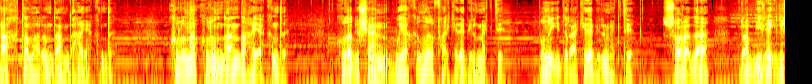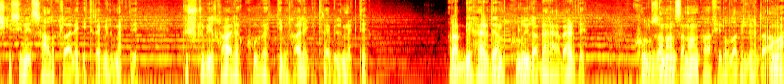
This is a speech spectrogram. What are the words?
Şah damarından daha yakındı. Kuluna kulundan daha yakındı. Kula düşen bu yakınlığı fark edebilmekti. Bunu idrak edebilmekti. Sonra da Rabbi ile ilişkisini sağlıklı hale getirebilmekti. Güçlü bir hale, kuvvetli bir hale getirebilmekti. Rabbi her dem kuluyla beraberdi. Kul zaman zaman gafil olabilirdi ama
